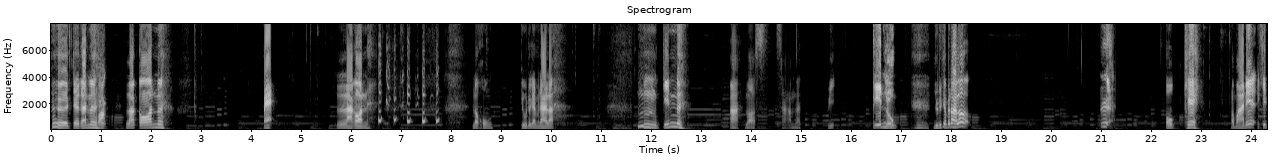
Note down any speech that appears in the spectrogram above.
เออเจอกันเลยปังลาก่อนแปะลาก่อน เราคงอยู่ด้วยกันไม่ได้ละอืมกินอะรอสามนาวิกิน Nope อยู่ด้วยกันไม่ได้แล้วเอื้อโอเค ประมาณนี้คลิป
